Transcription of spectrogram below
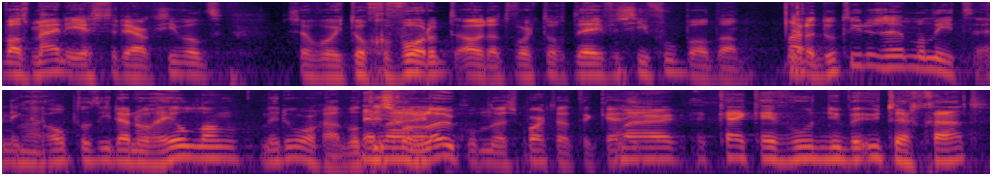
was mijn eerste reactie. Want zo word je toch gevormd. Oh, dat wordt toch defensief voetbal dan. Maar dat doet hij dus helemaal niet. En ik hoop dat hij daar nog heel lang mee doorgaat. Want het is wel leuk om naar Sparta te kijken. Maar kijk even hoe het nu bij Utrecht gaat.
